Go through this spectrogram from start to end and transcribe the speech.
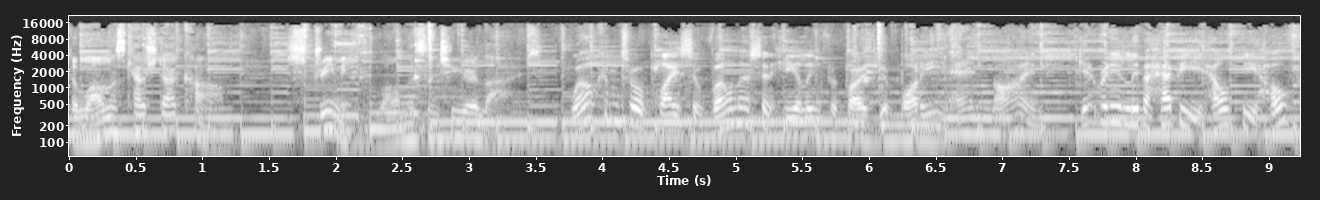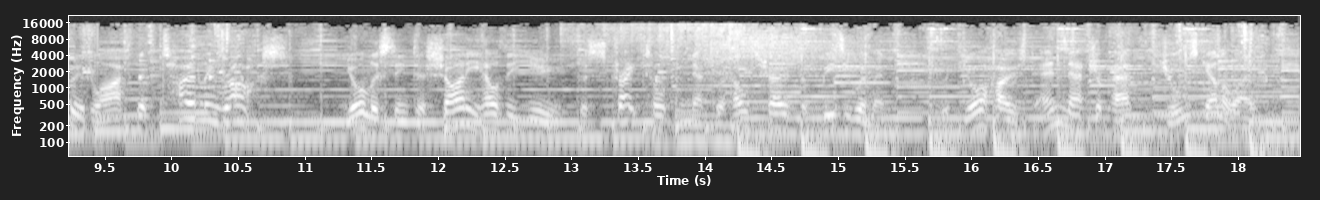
thewellnesscouch.com, streaming wellness into your lives. Welcome to a place of wellness and healing for both your body and mind. Get ready to live a happy, healthy, whole food life that totally rocks. You're listening to Shiny Healthy You, the straight talking natural health show for busy women, with your host and naturopath, Jules Galloway.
